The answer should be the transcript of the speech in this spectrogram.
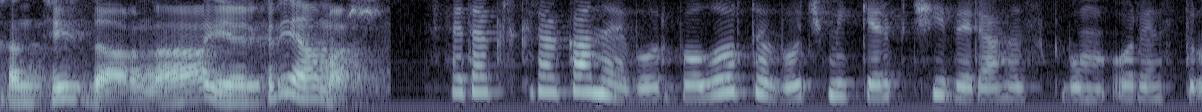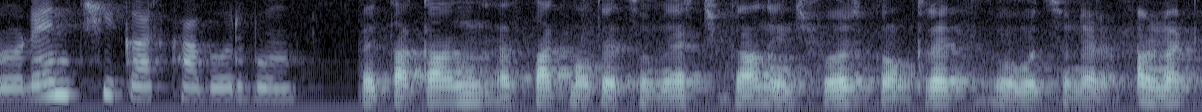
խնդիր դառնա երկրի համար։ Հետաքրքրական է, որ ոլորտը ոչ մի կերպ չի վերահսկվում, օրենսդրորեն չի կարգավորվում։ պետական հստակ մոտեցումներ չկան ինչ որ կոնկրետ ուղղություններով։ Օրինակ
